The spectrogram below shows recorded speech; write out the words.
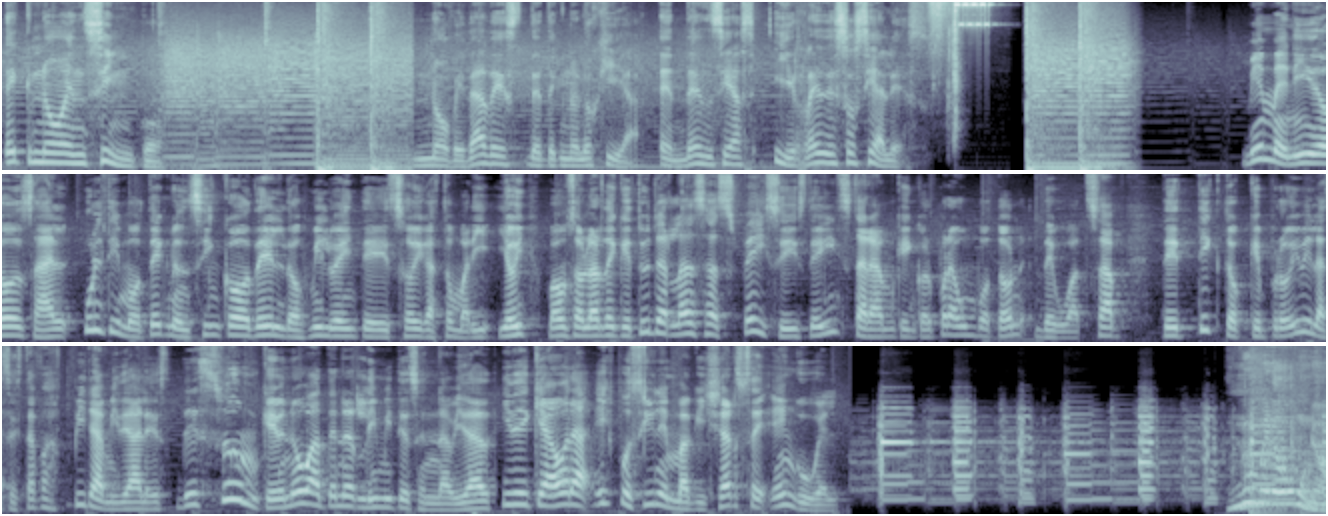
Tecno en 5. Novedades de tecnología, tendencias y redes sociales. Bienvenidos al último Tecno en 5 del 2020, soy Gastón Marí y hoy vamos a hablar de que Twitter lanza Spaces, de Instagram que incorpora un botón de WhatsApp, de TikTok que prohíbe las estafas piramidales, de Zoom que no va a tener límites en Navidad y de que ahora es posible maquillarse en Google. Número 1.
